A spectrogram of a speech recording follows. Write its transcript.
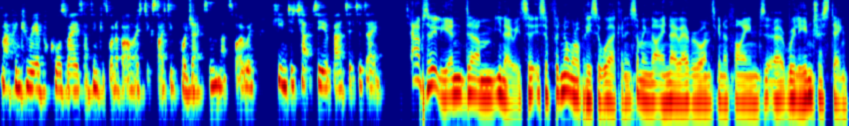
mapping career causeways, I think is one of our most exciting projects. And that's why we're keen to chat to you about it today. Absolutely, and um, you know it's a it's a phenomenal piece of work, and it's something that I know everyone's going to find uh, really interesting.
